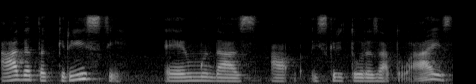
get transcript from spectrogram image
Agatha Christie é uma das escritoras atuais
